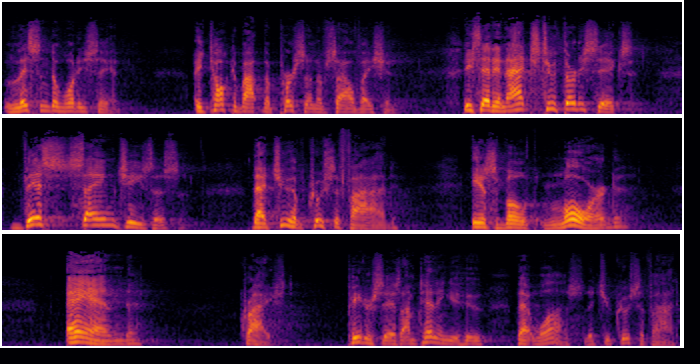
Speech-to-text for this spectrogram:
listen to what he said. He talked about the person of salvation. He said in Acts 2:36, "This same Jesus that you have crucified is both Lord and Christ." Peter says, "I'm telling you who that was that you crucified.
